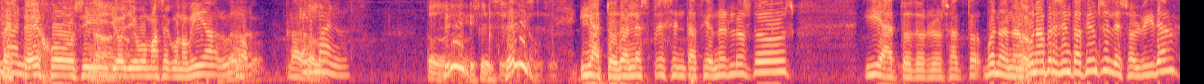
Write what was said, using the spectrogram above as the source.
festejos y No, yo no. llevo más economía. No. Hermanos. Sí, ¿en serio? Y a todas las presentaciones los dos. Y a todos los actos. Bueno, en No. alguna presentación se les olvida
